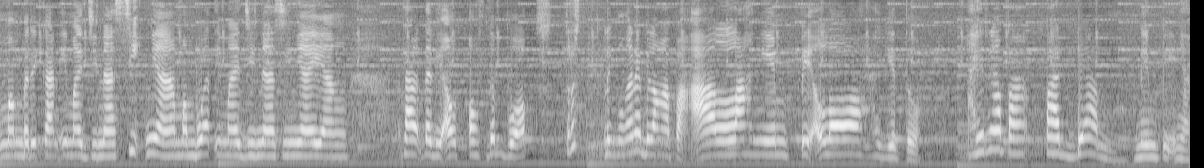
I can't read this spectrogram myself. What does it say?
memberikan imajinasinya membuat imajinasinya yang tadi out of the box. Terus lingkungannya bilang apa? Allah ngimpi loh gitu. Akhirnya apa? Padam mimpinya.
